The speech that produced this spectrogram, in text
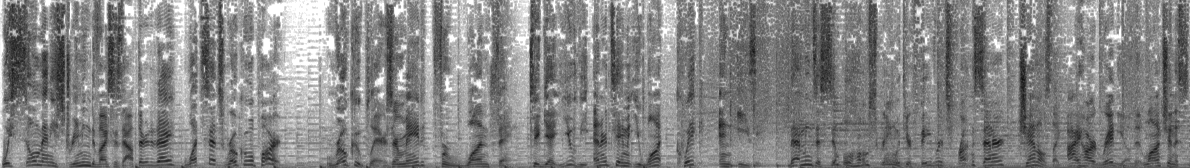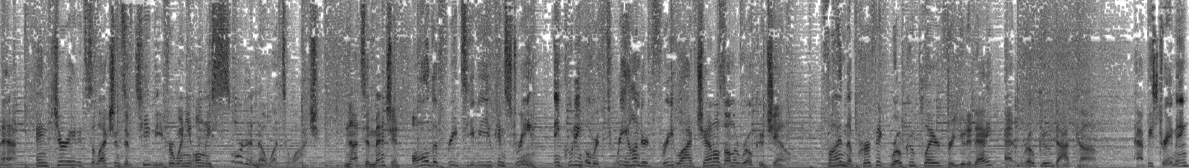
With so many streaming devices out there today, what sets Roku apart? Roku players are made for one thing to get you the entertainment you want quick and easy. That means a simple home screen with your favorites front and center, channels like iHeartRadio that launch in a snap, and curated selections of TV for when you only sort of know what to watch. Not to mention all the free TV you can stream, including over 300 free live channels on the Roku channel. Find the perfect Roku player for you today at Roku.com. Happy streaming!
